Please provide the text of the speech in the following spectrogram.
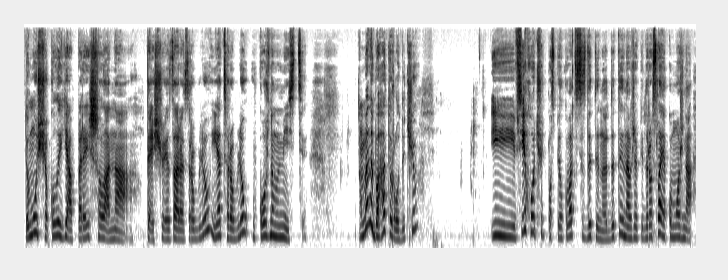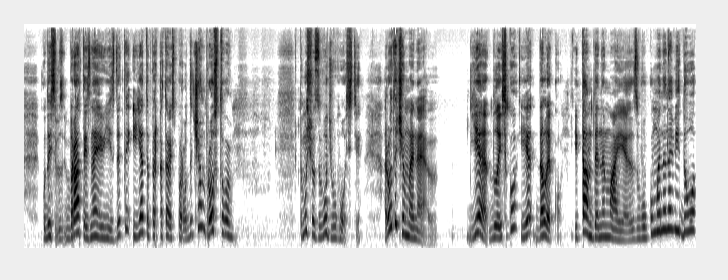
Тому що коли я перейшла на те, що я зараз роблю, я це роблю у кожному місці. У мене багато родичів, і всі хочуть поспілкуватися з дитиною. Дитина вже підросла, яку можна кудись брати і з нею їздити. І я тепер катаюсь по родичам просто тому, що звуть в гості. Родичі в мене є близько, є далеко. І там, де немає звуку у мене на відео,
